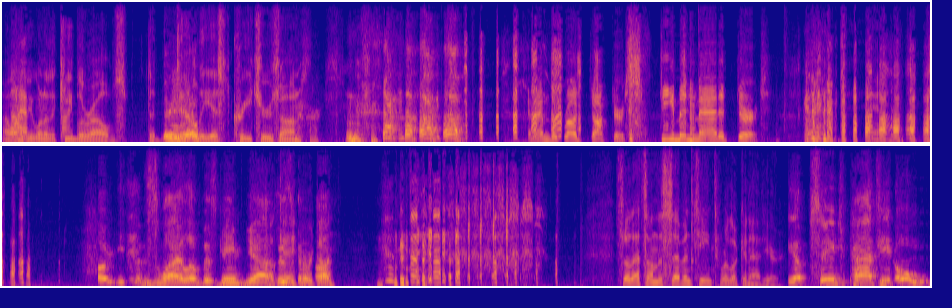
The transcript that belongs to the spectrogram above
I want to be one of the Keebler elves, the There go. deadliest creatures on earth. And I'm the rug doctor, steaming mad at dirt. Man. Oh, this is why I love this game. Yeah, this Okay, is gonna we're rock. done. So that's on the 17th we're looking at here. Yep, Saint Pat. He, oh,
